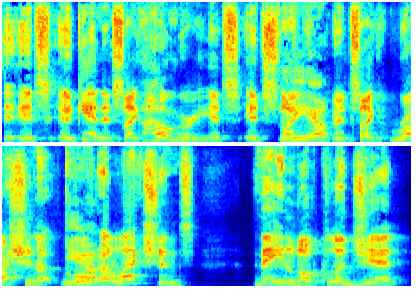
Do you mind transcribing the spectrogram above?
it's again, it's like Hungary. It's it's like Yep. it's like Russian court Yep. elections. They look legit,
